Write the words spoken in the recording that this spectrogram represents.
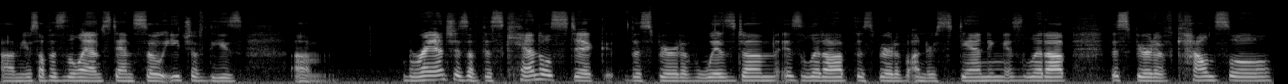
um, yourself as the lampstand, so each of these um, branches of this candlestick, the spirit of wisdom is lit up, the spirit of understanding is lit up, the spirit of counsel,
